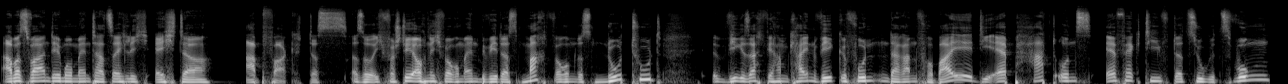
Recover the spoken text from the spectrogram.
Aber es war in dem Moment tatsächlich echter Abfuck. Das, also ich verstehe auch nicht, warum NBW das macht, warum das Not tut wie gesagt, wir haben keinen Weg gefunden daran vorbei. Die App hat uns effektiv dazu gezwungen,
